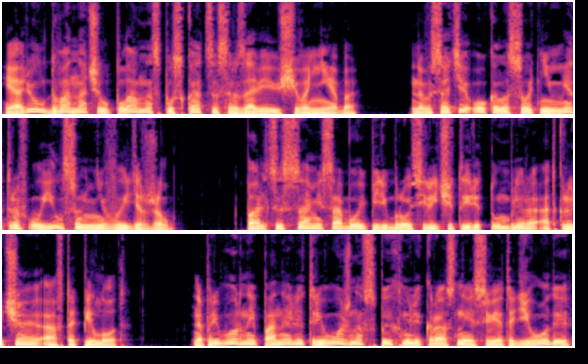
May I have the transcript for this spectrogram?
и Орел-2 начал плавно спускаться с розовеющего неба. На высоте около сотни метров Уилсон не выдержал. Пальцы сами собой перебросили четыре тумблера, отключая автопилот. На приборной панели тревожно вспыхнули красные светодиоды,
